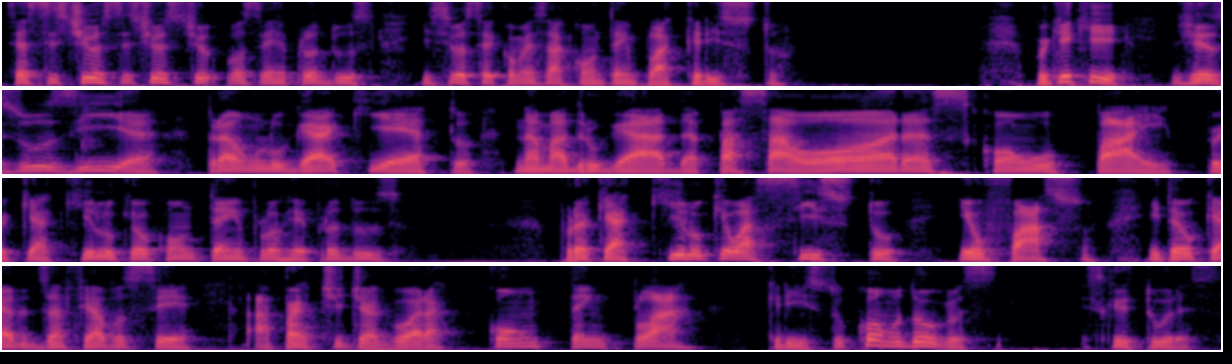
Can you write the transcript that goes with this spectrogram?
Você assistiu, assistiu, assistiu, você reproduz. E se você começar a contemplar Cristo? Por que, que Jesus ia para um lugar quieto, na madrugada, passar horas com o Pai? Porque aquilo que eu contemplo eu reproduzo porque aquilo que eu assisto eu faço. Então eu quero desafiar você, a partir de agora, contemplar Cristo. Como, Douglas? Escrituras.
